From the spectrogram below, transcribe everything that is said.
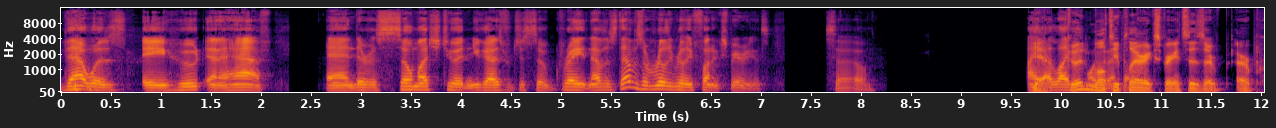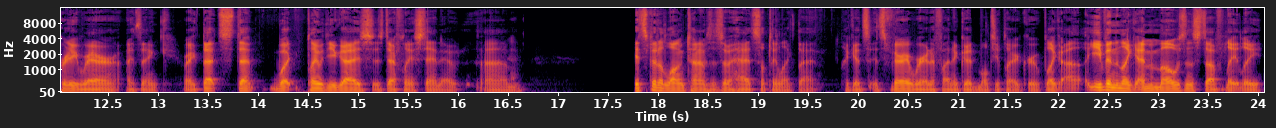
that was a hoot and a half, and there was so much to it, and you guys were just so great, and that was that was a really really fun experience. So, yeah, I like good multiplayer experiences are are pretty rare. I think right. That's that. What playing with you guys is definitely a standout. Um, It's been a long time since I've had something like that. Like it's it's very rare to find a good multiplayer group. Like uh, even like MMOs and stuff lately,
